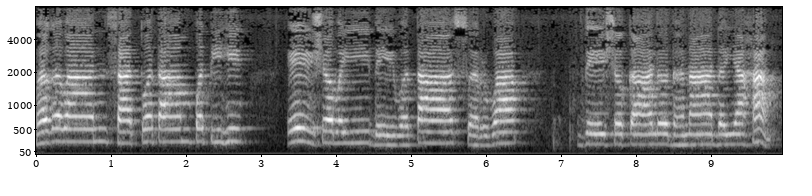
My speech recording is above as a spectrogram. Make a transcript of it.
भगवान् सात्वताम् पतिः। एष वै देवता सर्वा। देशकालधनादयः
